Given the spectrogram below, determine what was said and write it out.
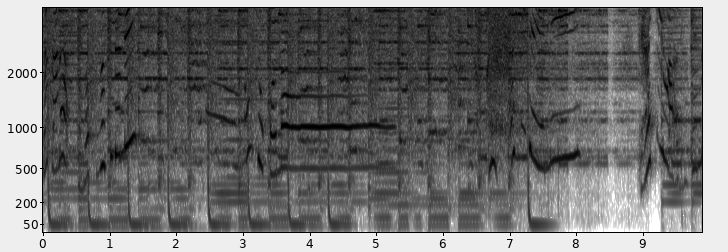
だからその続きだねどうしようかなは外せない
